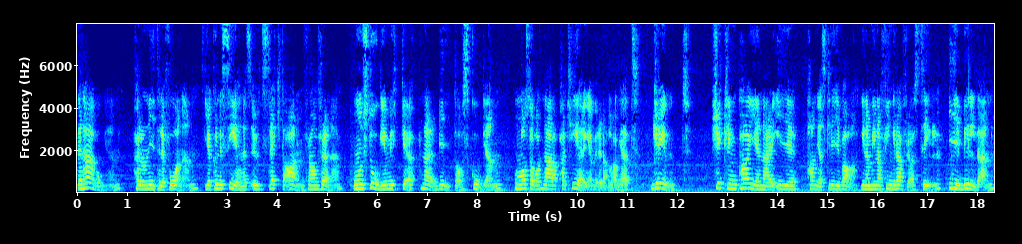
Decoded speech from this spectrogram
Den här gången höll hon i telefonen. Jag kunde se hennes utsträckta arm framför henne. Och hon stod i en mycket öppnare bit av skogen. Hon måste ha varit nära parkeringen vid det där laget. Grymt. Kycklingpajen är i, han jag skriva, innan mina fingrar frös till. I bilden,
